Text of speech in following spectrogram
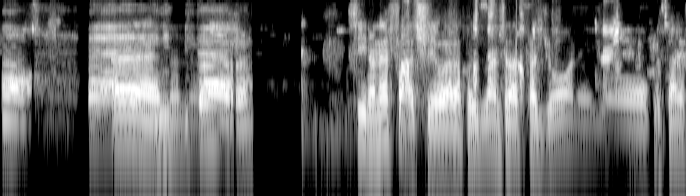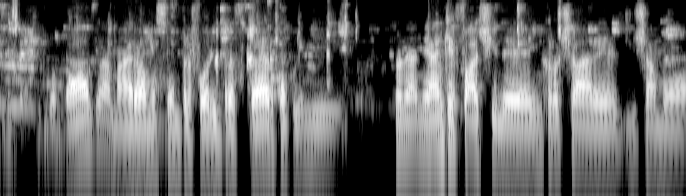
uno eh, eh, in Inghilterra. Sì, non è facile, guarda, poi durante la stagione io quest'anno sono sempre a casa, ma eravamo sempre fuori in trasferta, quindi non è neanche facile incrociare, diciamo,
